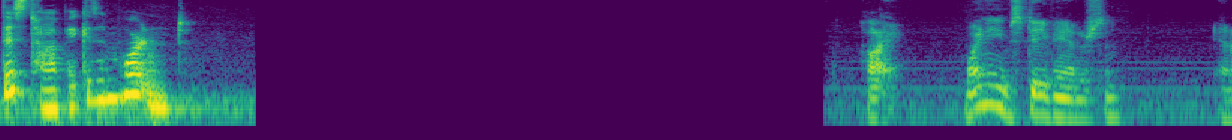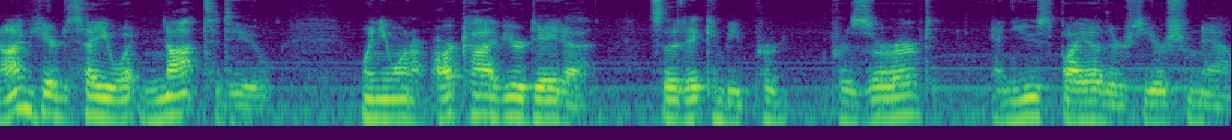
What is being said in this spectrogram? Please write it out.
this topic is important. My name is Dave Anderson, and I'm here to tell you what not to do when you want to archive your data so that it can be pre preserved and used by others years from now.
